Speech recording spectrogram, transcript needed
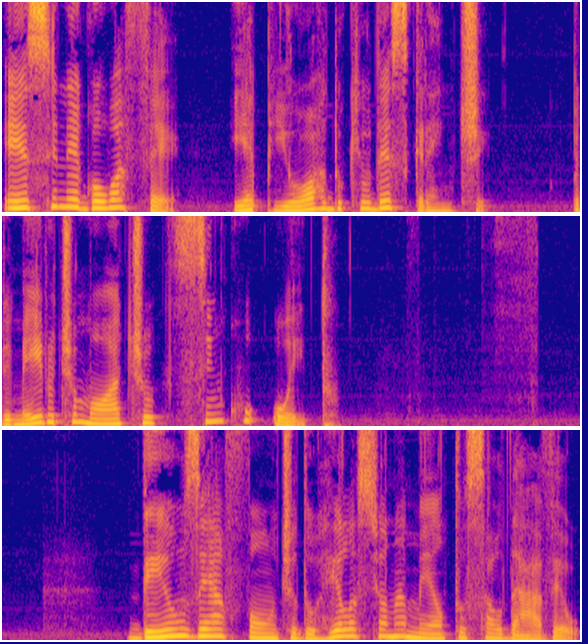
esse negou a fé e é pior do que o descrente. 1 Timóteo 5:8. Deus é a fonte do relacionamento saudável.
